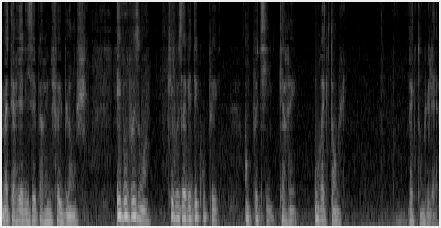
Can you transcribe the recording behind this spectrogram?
matérialisé par une feuille blanche et vos besoins que vous avez découpés en petits carrés ou rectangles rectangulaires.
